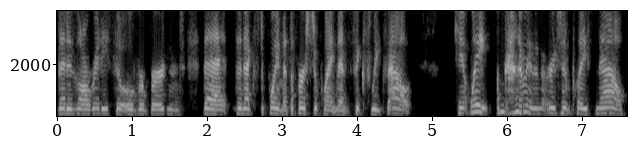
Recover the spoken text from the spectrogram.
that is already so overburdened that the next appointment the first appointment six weeks out can't wait. I'm kind of in an urgent place now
